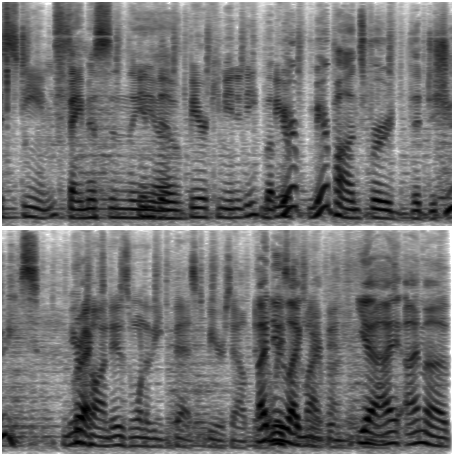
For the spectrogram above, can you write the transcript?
esteemed Famous in the, in the uh, beer community. But beer, Mir, Mirror Pond's for the Deschutes. Mirror correct. Pond is one of the best beers out there. I at do like in my Mirror Pond. opinion. Yeah, I, I'm a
